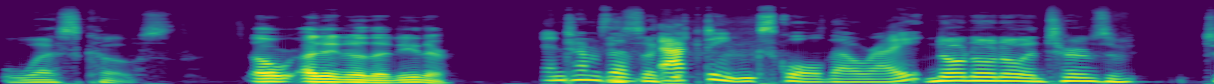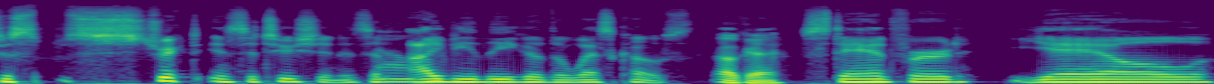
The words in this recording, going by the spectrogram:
West Coast. Oh, I didn't know that either. In terms It's of like a- acting school, though, right? No, no, no. In terms of just strict institution, it's an Oh. Ivy League of the West Coast. Okay. Stanford, Yale,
